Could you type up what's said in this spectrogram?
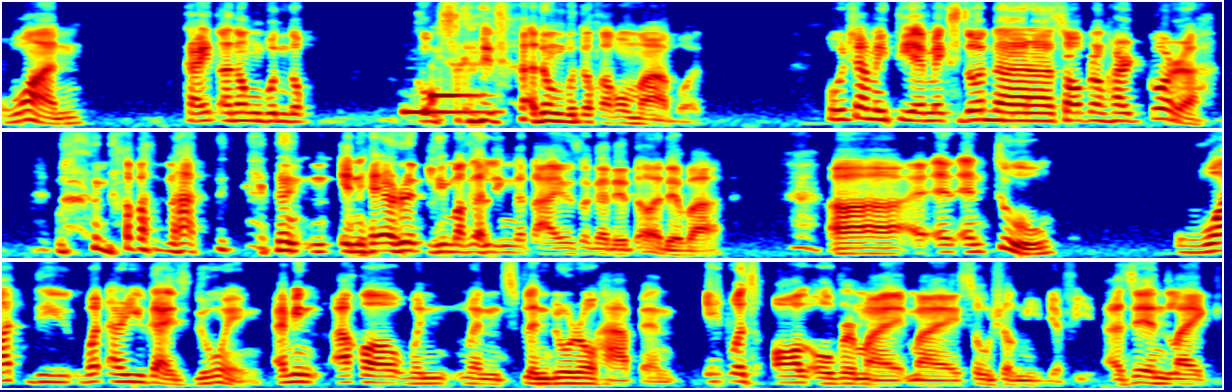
one, kahit anong bundok, kung sa kahit anong bundok ako umabot, pucha, may TMX doon na sobrang hardcore ah. Dapat natin, inherently magaling na tayo sa ganito, di ba? Uh, and, and two, what do you what are you guys doing? I mean, ako when when Splenduro happened, it was all over my my social media feed. As in like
